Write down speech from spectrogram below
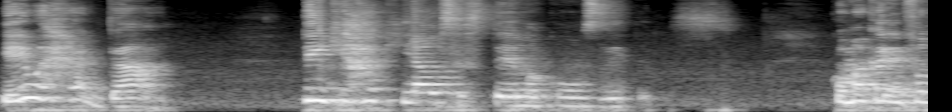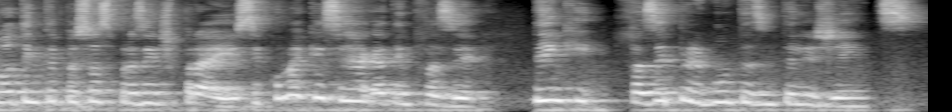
E aí o RH tem que hackear o sistema com os líderes. Como a Karen falou, tem que ter pessoas presentes para isso. E como é que esse RH tem que fazer? Tem que fazer perguntas inteligentes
